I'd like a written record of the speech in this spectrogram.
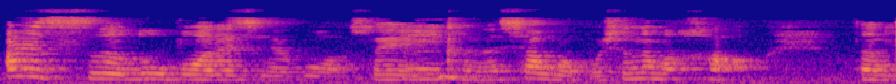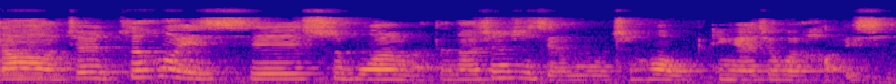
二次录播的结果，所以可能效果不是那么好。等到就是最后一期试播了嘛，等到正式节目之后，应该就会好一些。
